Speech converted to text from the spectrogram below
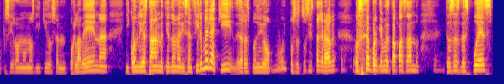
pusieron unos líquidos por la vena, y cuando ya estaban metiendo me dicen, fírmele aquí, respondí yo, uy, pues esto sí está grave, o sea, porque me está pasando. Entonces después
